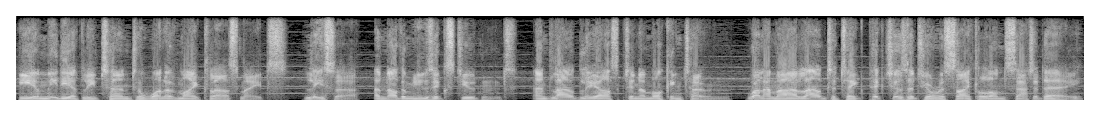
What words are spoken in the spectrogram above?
He immediately turned to one of my classmates, Lisa, another music student, and loudly asked in a mocking tone, well am I allowed to take pictures at your recital on Saturday?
